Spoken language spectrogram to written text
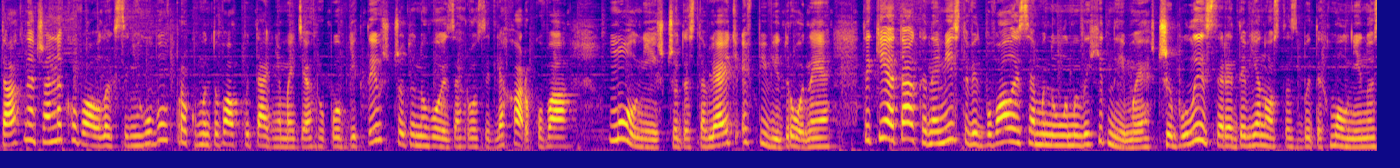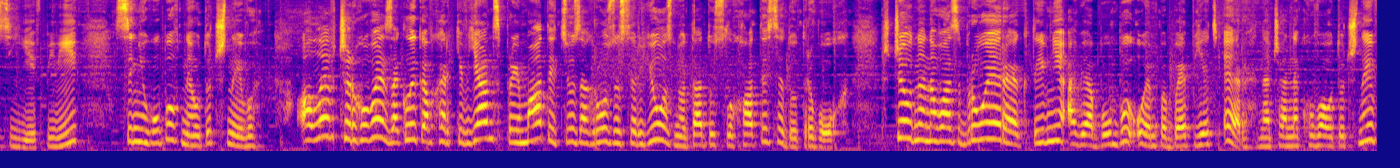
Так, начальник ОВА Олег Сенігубов прокоментував питання медіагрупи «Об'єктив» щодо нової загрози для Харкова – «Молнії», що доставляють FPV-дрони. Такі атаки на місто відбувалися минулими вихідними. Чи були серед 90 збитих «Молній» носії FPV, Сенігубов не уточнив. Але в чергове закликав харків'ян сприймати цю загрозу серйозно та дослухатися до тривог. Ще одна нова зброя реактивні авіабомби ОМПБ-5Р. Начальник Хова уточнив,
